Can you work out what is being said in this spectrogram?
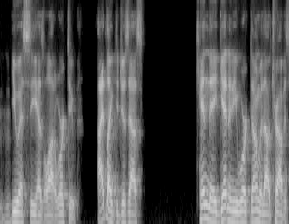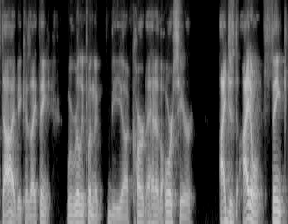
mm-hmm. USC has a lot of work to. I'd like to just ask, can they get any work done without Travis Dye? Because I think we're really putting the the uh, cart ahead of the horse here I just I don't think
